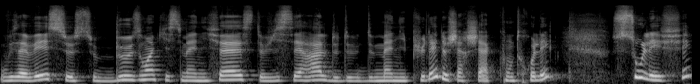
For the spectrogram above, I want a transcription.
où vous avez ce, besoin qui se manifeste viscéral de manipuler, de chercher à contrôler, sous l'effet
